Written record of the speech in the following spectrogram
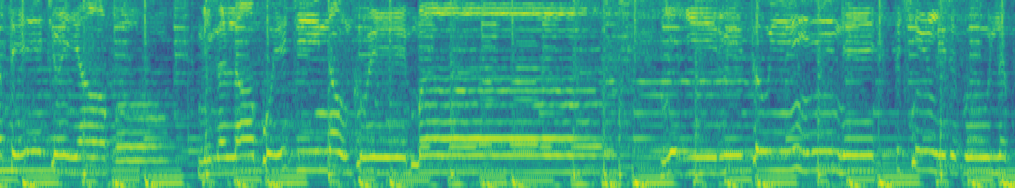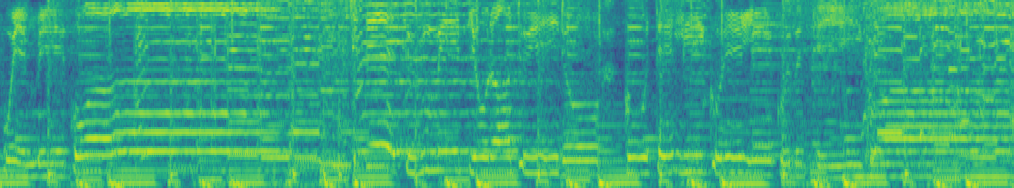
မားရင်မသေးကျွင်ရဖို့မင်္ဂလာပွဲကြီးနောက်ခွေမှာညရည်တွေသုံးရင်နဲ့တချင်းလေးတစ်ပုတ်လက်ဖွေမေကွာချစ်တဲ့သူမေးပြောတော့တွေ့တော့ကိုယ်သေးလေးကိုယ်လေးကိုယ်ပါစီကွာကို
